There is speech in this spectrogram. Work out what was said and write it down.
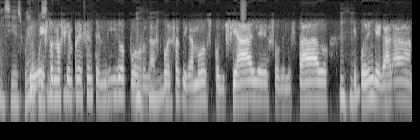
Así es, bueno. Pues, Esto no siempre es entendido por las fuerzas, digamos, policiales o del Estado, que pueden llegar a,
